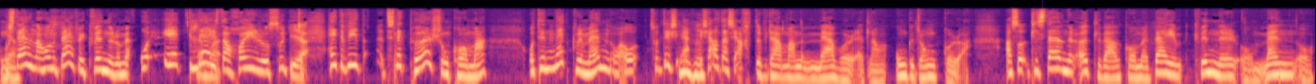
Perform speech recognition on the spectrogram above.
Ja. Og stevna hon er bare for kvinner og meg. Og jeg gleder seg høyre og suttje. Ja. Hei, det vet, snakk pør som kommer, Og det er nekve menn, og, og så det er ikke, mm -hmm. ikke alt det er for det man er med vår, eller unge dronker. Altså, til stevner ødel velkommen, begge kvinner og menn, og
